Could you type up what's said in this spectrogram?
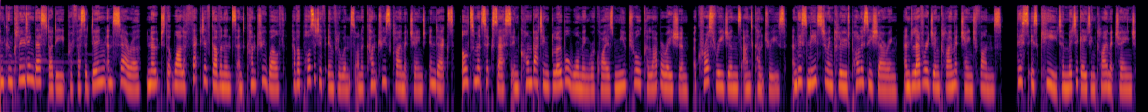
In concluding their study, Professor Ding and Sarah note that while effective governance and country wealth have a positive influence on a country's climate change index, ultimate success in combating global warming requires mutual collaboration across regions and countries, and this needs to include policy sharing and leveraging climate change funds. This is key to mitigating climate change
